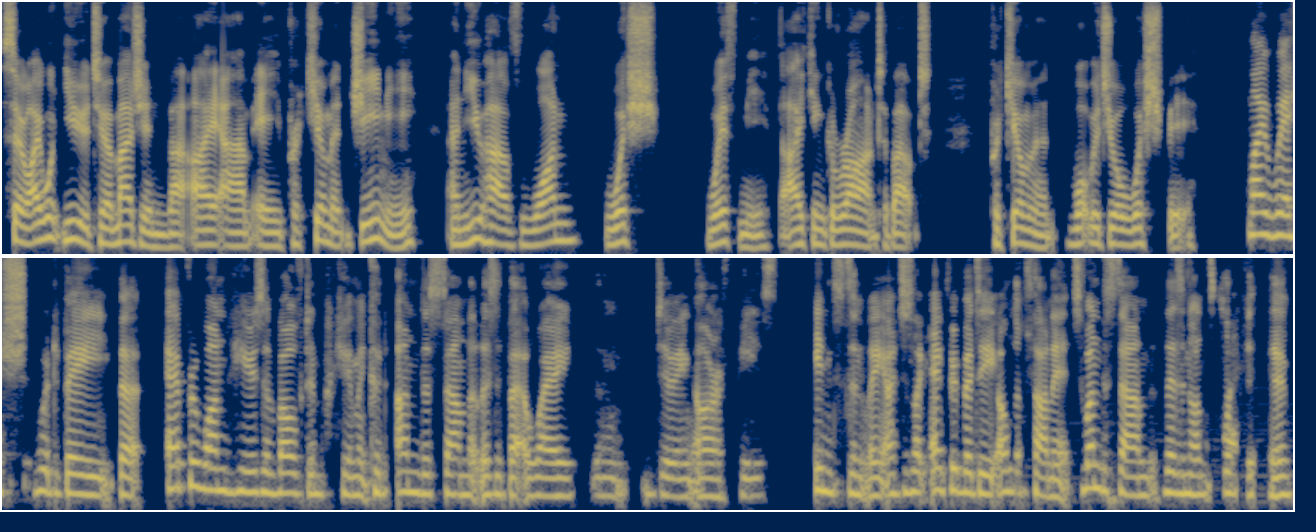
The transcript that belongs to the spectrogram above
So I want you to imagine that I am a procurement genie, and you have one wish with me that I can grant about procurement. What would your wish be? my wish would be that everyone who's involved in procurement could understand that there's a better way than doing RFPs instantly. I just like everybody on the planet to understand that there's an alternative.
